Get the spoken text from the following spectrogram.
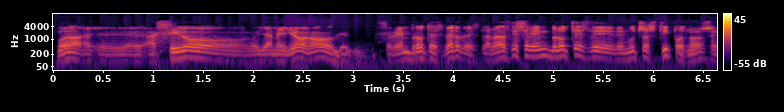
Bueno, eh, así lo, llamé yo, ¿no? Se ven brotes verdes. La verdad es que se ven brotes de, muchos tipos, ¿no? Se,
